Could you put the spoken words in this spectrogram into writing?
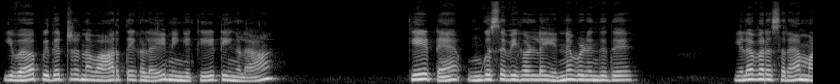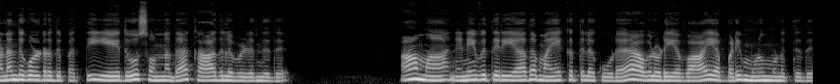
இவ பிதற்றின வார்த்தைகளை நீங்கள் கேட்டீங்களா? கேட்டேன். உங்கள் செவிகளில் என்ன விழுந்தது? இளவரசரை மணந்து கொள்வது பற்றி ஏதோ சொன்னதா காதில் விழுந்தது. ஆமாம் நினைவு தெரியாத மயக்கத்தில் கூட அவளுடைய வாய் அப்படி முணுமுணுத்துது.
